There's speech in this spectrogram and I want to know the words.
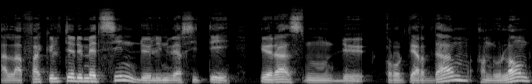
à la faculté de médecine de l'université Erasmus de Rotterdam en Hollande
